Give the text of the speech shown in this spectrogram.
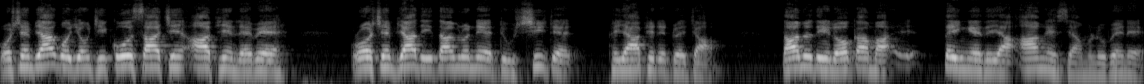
ကိုရှင်ဘုရားကိုယုံကြည်ကိုးစားခြင်းအပြင်လည်းပဲကိုရှင်ဘုရားဒီသားမျိုးနဲ့အတူရှိတဲ့ဘုရားဖြစ်တဲ့အတွက်ကြောင့်သားမျိုးဒီလောကမှာတိမ်ငယ်တရားအားငယ်စရာမလိုဘဲနဲ့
